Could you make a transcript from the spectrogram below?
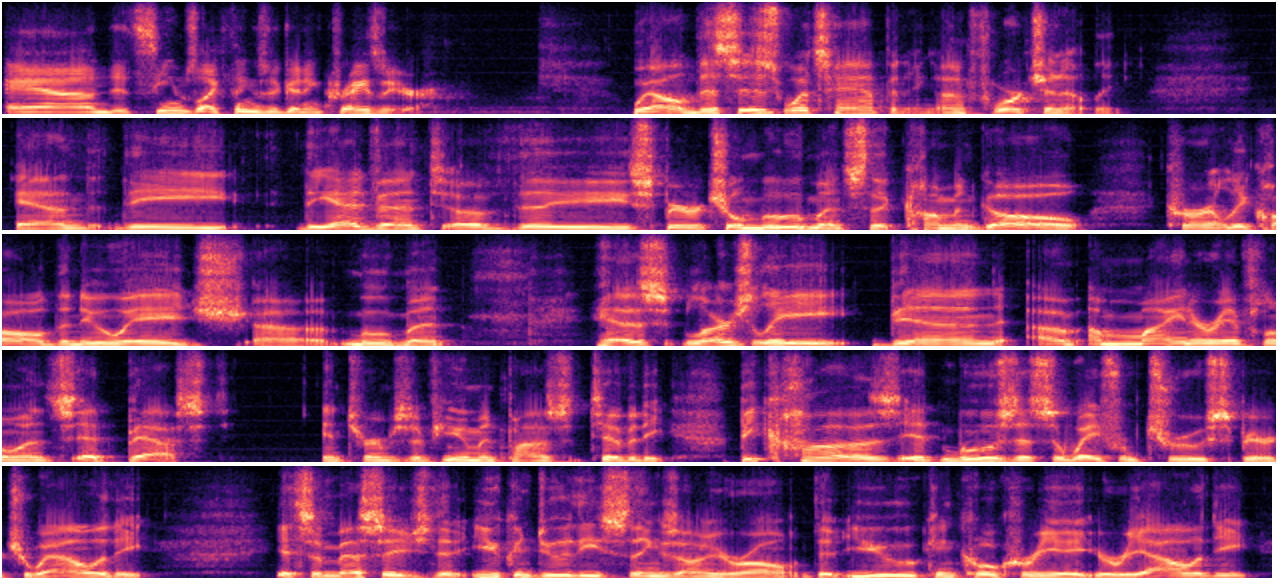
and it seems like things are getting crazier. Well, this is what's happening, unfortunately. And the the advent of the spiritual movements that come and go, currently called the New Age uh, movement, has largely been a, a minor influence at best in terms of human positivity because it moves us away from true spirituality. It's a message that you can do these things on your own, that you can co create your reality.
